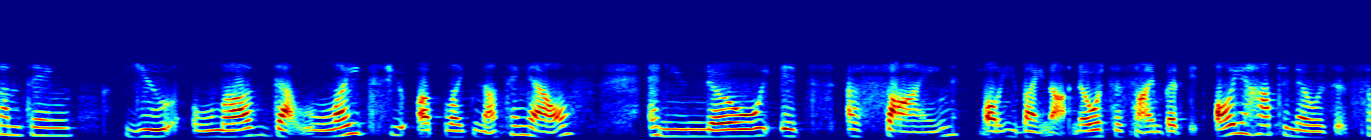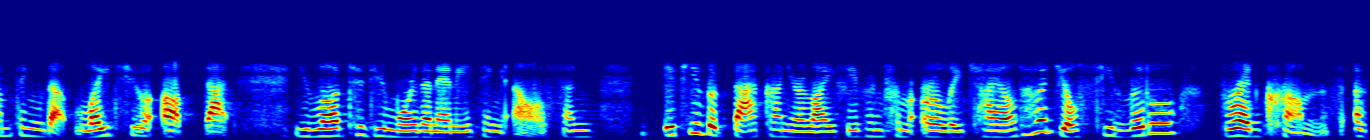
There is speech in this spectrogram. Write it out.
something you love that lights you up like nothing else, and you know it's a sign. Well, you might not know it's a sign, but all you have to know is it's something that lights you up that you love to do more than anything else. And if you look back on your life, even from early childhood, you'll see little breadcrumbs of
